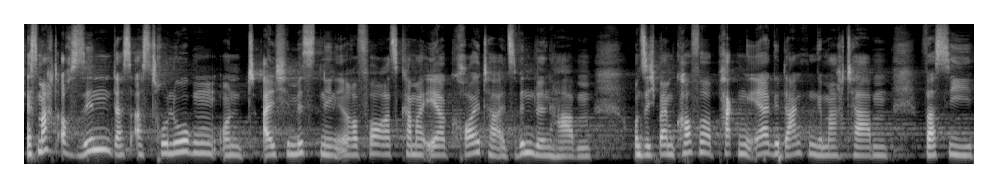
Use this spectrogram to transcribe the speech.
Es macht auch Sinn, dass Astrologen und Alchemisten in ihrer Vorratskammer eher Kräuter als Windeln haben und sich beim Kofferpacken eher Gedanken gemacht haben, was sie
